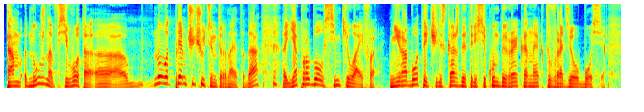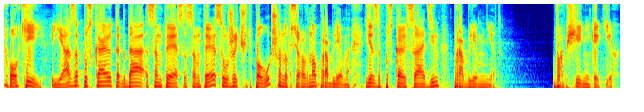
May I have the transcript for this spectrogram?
Там нужно всего-то, э, ну вот прям чуть-чуть интернета, да. Я пробовал симки лайфа. Не работает через каждые 3 секунды реконнект в радиобосе. Окей, я запускаю тогда с МТС. С МТС уже чуть получше, но все равно проблемы. Я запускаю с А1, проблем нет. Вообще никаких.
